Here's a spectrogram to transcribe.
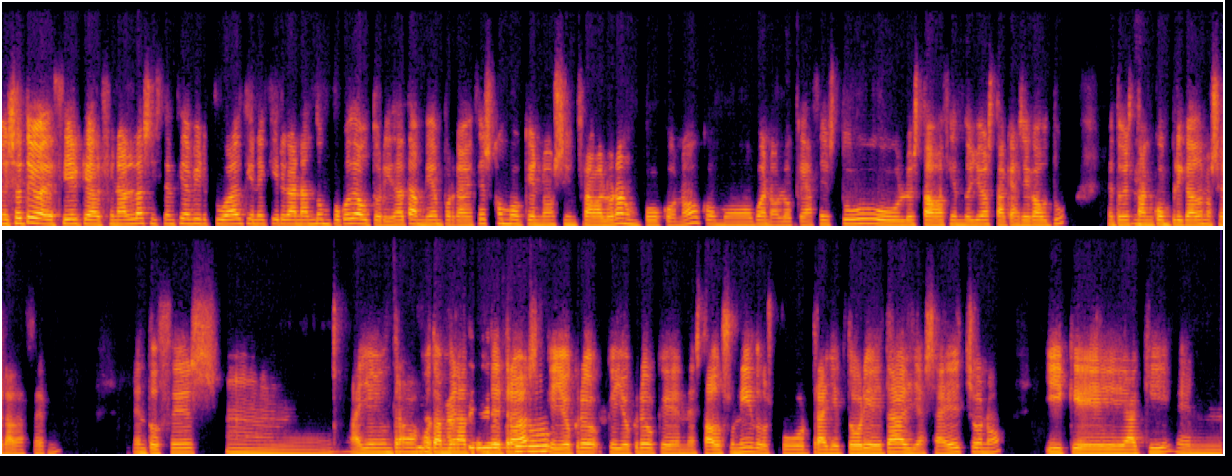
eso te iba a decir, que al final la asistencia virtual tiene que ir ganando un poco de autoridad también, porque a veces como que nos infravaloran un poco, ¿no? Como, bueno, lo que haces tú lo he estado haciendo yo hasta que has llegado tú, entonces tan complicado no será de hacer. Entonces, mm, ahí hay un trabajo también detrás que, yo creo, que yo creo que en Estados Unidos, por trayectoria y tal, ya se ha hecho, ¿no? Y que aquí en,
